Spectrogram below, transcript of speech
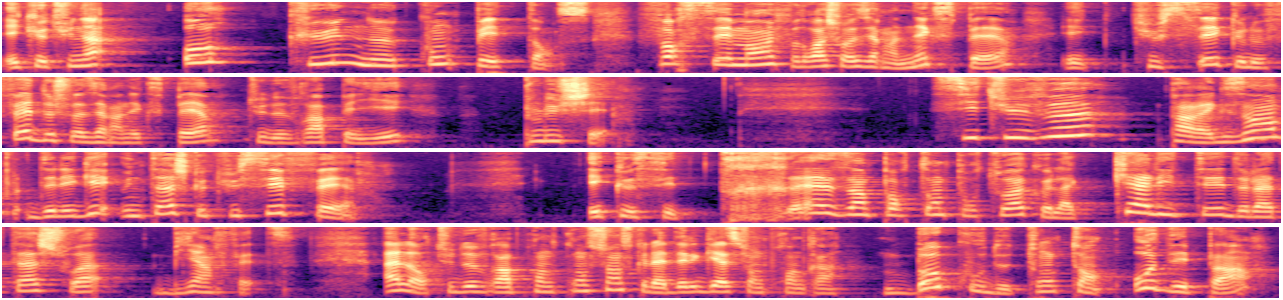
et que tu n'as compétence, forcément, il faudra choisir un expert et tu sais que le fait de choisir un expert, tu devras payer plus cher. Si tu veux, par exemple, déléguer une tâche que tu sais faire et que c'est très important pour toi que la qualité de la tâche soit bien faite. Alors, tu devras prendre conscience que la délégation prendra beaucoup de ton temps au départ,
